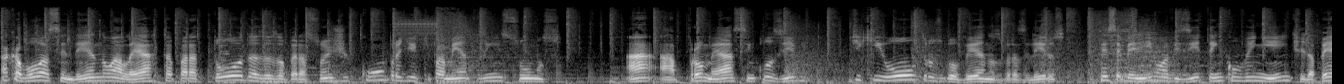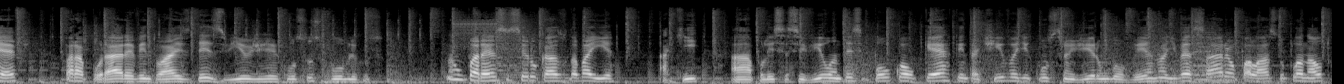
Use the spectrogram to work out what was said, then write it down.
acabou acendendo um alerta para todas as operações de compra de equipamentos e insumos. Há a promessa, inclusive, de que outros governos brasileiros receberiam a visita inconveniente da PF para apurar eventuais desvios de recursos públicos. Não parece ser o caso da Bahia. Aqui, a Polícia Civil antecipou qualquer tentativa de constranger um governo adversário ao Palácio do Planalto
